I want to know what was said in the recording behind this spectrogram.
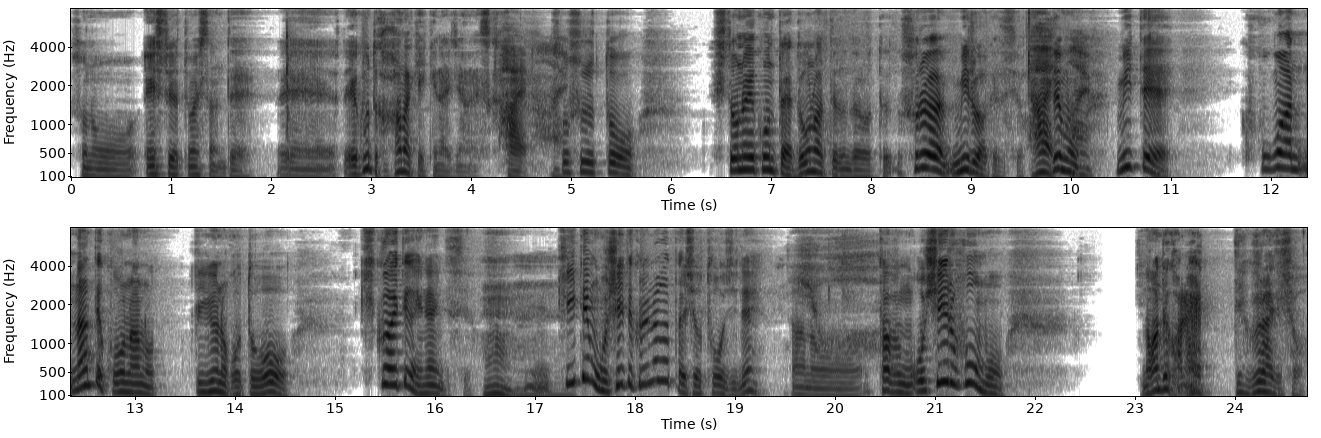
その演出やってましたんで、えー絵コンテ書かなきゃいけないじゃないですか。はい。はいそうすると、人の絵コンテはどうなってるんだろうって、それは見るわけですよ。はいでも、はい見て、ここはなんでこうなのっていうようなことを聞く相手がいないんですよ。うん。聞いても教えてくれなかったでしょ、当時ね。あの、多分教える方も、なんでかねっていうぐらいでしょ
